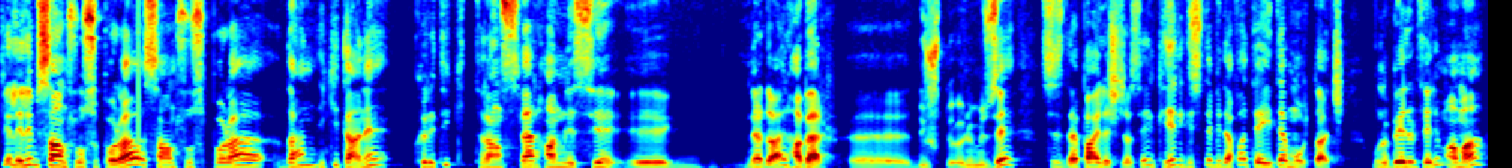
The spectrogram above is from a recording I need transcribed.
Gelelim Samsun Spor'a. Samsun Spor'dan iki tane kritik transfer hamlesi e, ne dahil haber e, düştü önümüze. Siz de paylaşacağız. Her, her ikisi de bir defa teyite muhtaç. Bunu belirtelim ama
